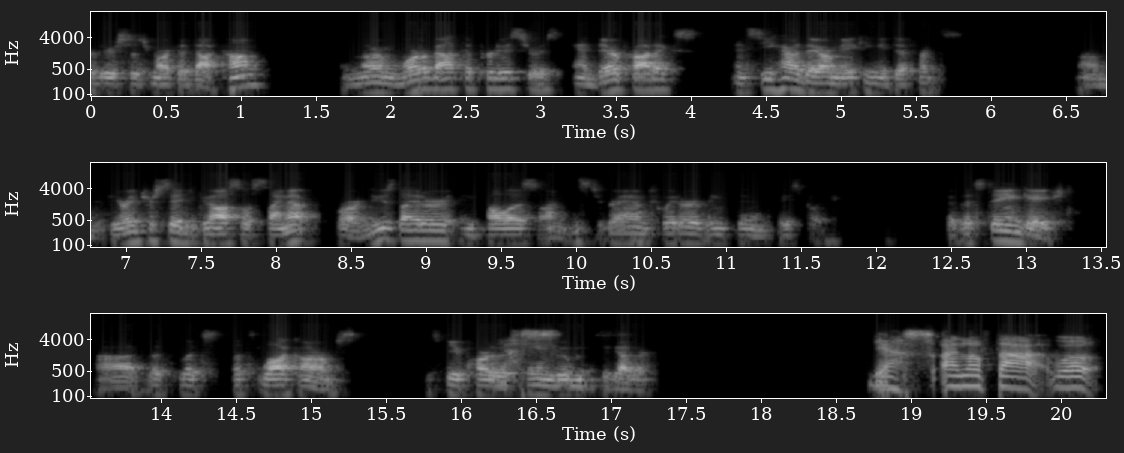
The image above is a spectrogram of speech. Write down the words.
producersmarket.com and learn more about the producers and their products and see how they are making a difference. Um, if you're interested, you can also sign up for our newsletter and follow us on Instagram, Twitter, LinkedIn, and Facebook. But let's stay engaged. Uh, let, let's let's lock arms. Let's be a part of the yes. same movement together. Yes, I love that. Well,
